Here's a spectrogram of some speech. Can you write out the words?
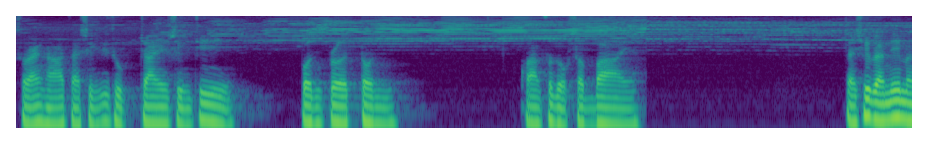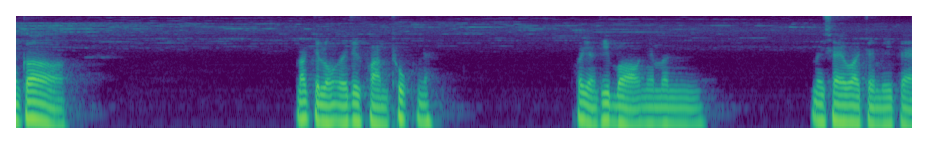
แสวงหาแต่สิ่งที่ถูกใจสิ่งที่ปนเปื้อตน ความสะดวกสบาย แต่ชีวิตแบบนี้มันก็ มักจะลงเอยด้วยความทุกข์นะเพราะอย่างที่บอกเนี่ยมันไม่ใช่ว่าจะมีแต่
